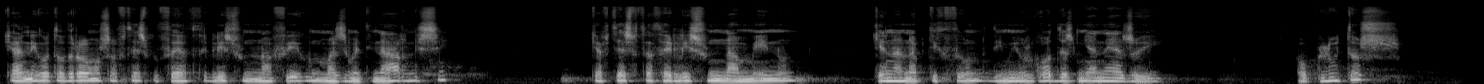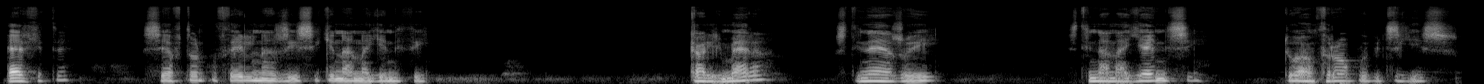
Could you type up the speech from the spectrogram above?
και ανοίγω το δρόμο σε αυτές που θα θελήσουν να φύγουν μαζί με την άρνηση και αυτές που θα θελήσουν να μείνουν και να αναπτυχθούν δημιουργώντας μια νέα ζωή. Ο πλούτος έρχεται σε αυτόν που θέλει να ζήσει και να αναγεννηθεί. Καλημέρα στη νέα ζωή, στην αναγέννηση του ανθρώπου επί της γης.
